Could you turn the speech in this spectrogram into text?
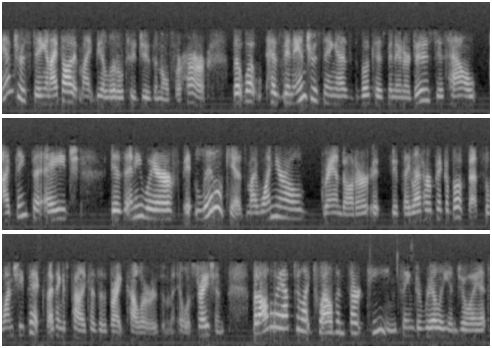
interesting, and I thought it might be a little too juvenile for her, but what has been interesting as the book has been introduced is how I think the age is anywhere it, little kids. My one year old granddaughter, it, if they let her pick a book, that's the one she picks. I think it's probably because of the bright colors and the illustrations. But all the way up to like 12 and 13 seem to really enjoy it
